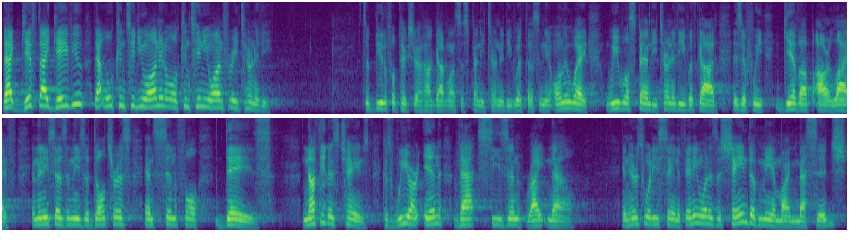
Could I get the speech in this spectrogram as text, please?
That gift I gave you, that will continue on and it will continue on for eternity. It's a beautiful picture of how God wants to spend eternity with us. And the only way we will spend eternity with God is if we give up our life. And then he says, in these adulterous and sinful days, nothing has changed because we are in that season right now. And here's what he's saying if anyone is ashamed of me and my message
